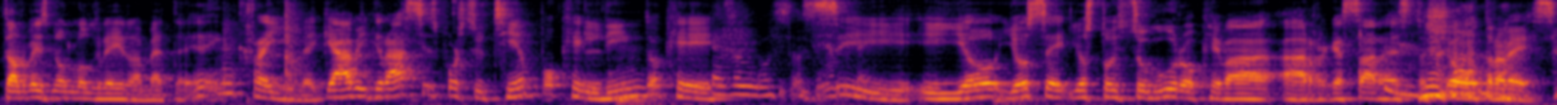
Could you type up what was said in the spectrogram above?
Tal vez no logré la meta. Increíble. Gaby, gracias por su tiempo. Qué lindo que... Es un gusto siempre. Sí, y yo, yo sé, yo estoy seguro que va a regresar a este show otra vez.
